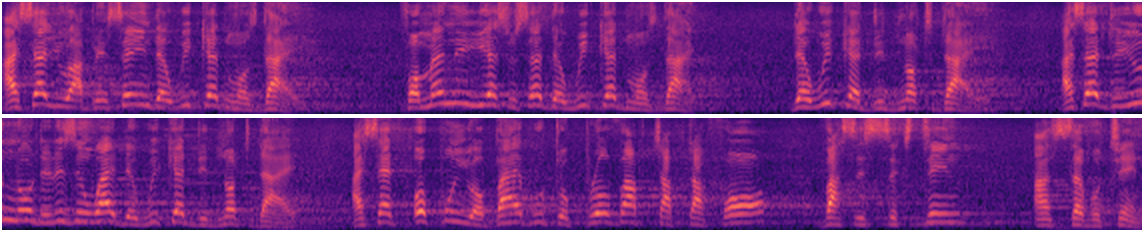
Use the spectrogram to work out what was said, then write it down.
I said, You have been saying the wicked must die. For many years, you said the wicked must die. The wicked did not die. I said, Do you know the reason why the wicked did not die? I said, Open your Bible to Proverbs chapter 4, verses 16 and 17.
